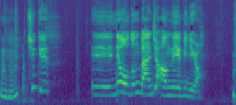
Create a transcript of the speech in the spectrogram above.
Hı hı. Çünkü e, ne olduğunu bence anlayabiliyor.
